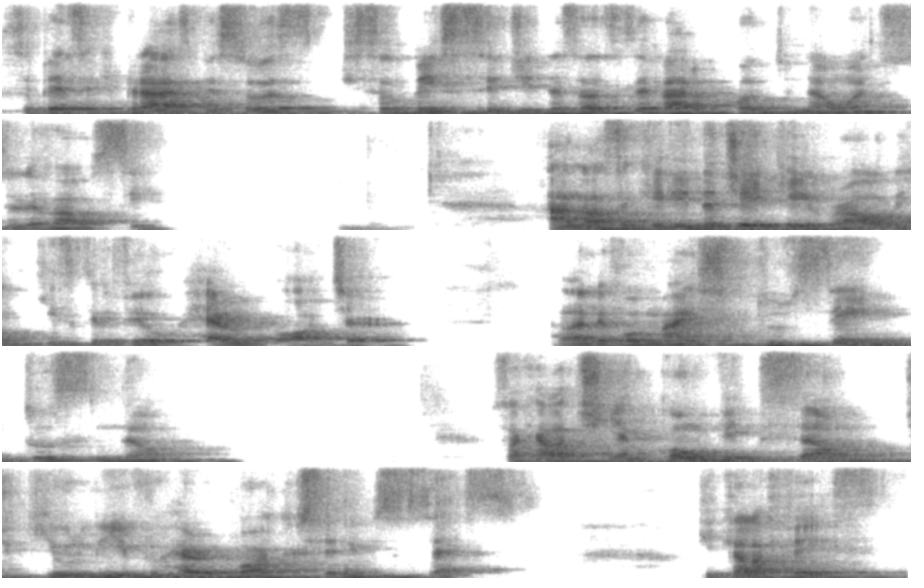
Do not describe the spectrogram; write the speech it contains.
Você pensa que para as pessoas que são bem-sucedidas, elas levaram quanto não antes de levar o sim? A nossa querida J.K. Rowling, que escreveu Harry Potter, ela levou mais de 200 não. Só que ela tinha convicção de que o livro Harry Potter seria um sucesso. O que, que ela fez?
